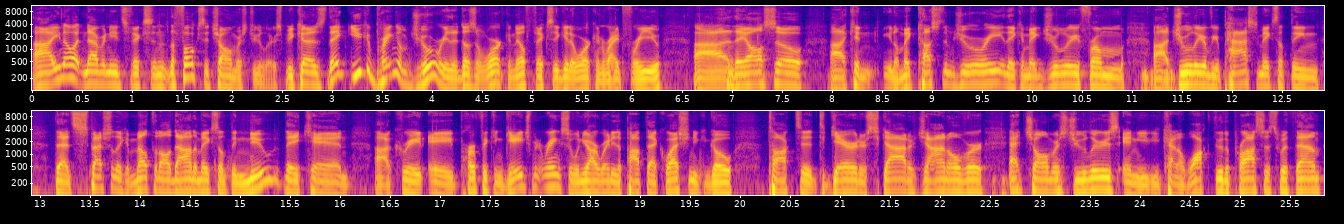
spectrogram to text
Uh, you know what never needs fixing? The folks at Chalmers Jewelers because they you can bring them jewelry that doesn't work and they'll fix it, get it working right for you. Uh, they also uh, can you know make custom jewelry. They can make jewelry from uh, jewelry of your past and make something that's special. They can melt it all down and make something new. They can uh, create a perfect engagement ring. So when you are ready to pop that question, you can go talk to, to Garrett or Scott or John over at Chalmers Jewelers and you, you kind of walk through the process with them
